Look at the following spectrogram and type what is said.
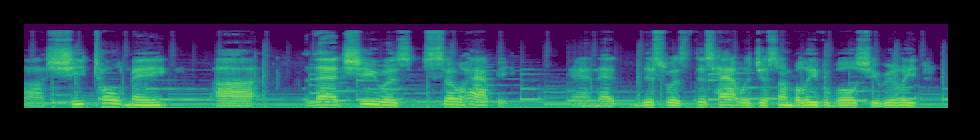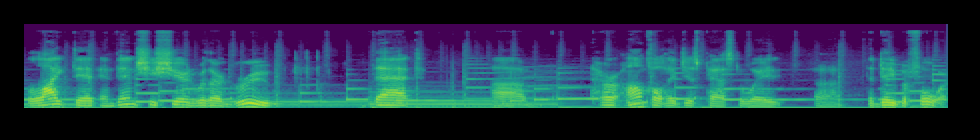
Uh, she told me uh, that she was so happy and that this was this hat was just unbelievable. She really liked it, and then she shared with our group that um, her uncle had just passed away uh, the day before,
